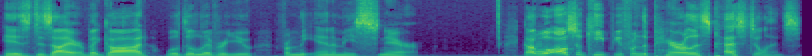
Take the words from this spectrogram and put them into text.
his desire, but God will deliver you from the enemy's snare. God will also keep you from the perilous pestilence.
